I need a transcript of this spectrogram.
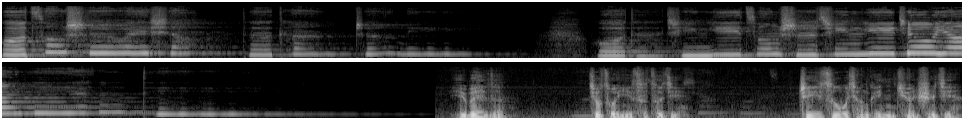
我总是微笑的看着你，我的情意总是轻易就洋溢眼底，一辈子。就做一次自己。这一次，我想给你全世界。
